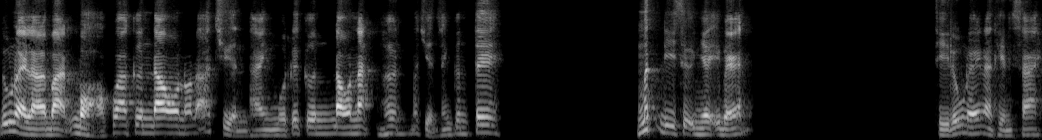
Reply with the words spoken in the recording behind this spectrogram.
lúc này là bạn bỏ qua cơn đau, nó đã chuyển thành một cái cơn đau nặng hơn, nó chuyển thành cơn tê. Mất đi sự nhạy bén. Thì lúc đấy là thiền sai.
